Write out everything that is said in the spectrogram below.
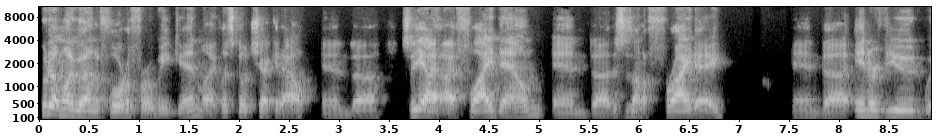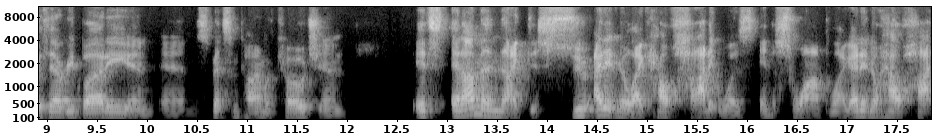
who don't want to go down to Florida for a weekend? Like, let's go check it out. And uh, so, yeah, I, I, fly down, and uh, this is on a Friday, and uh, interviewed with everybody and and spent some time with Coach. And it's and I'm in like this suit. I didn't know like how hot it was in the swamp. Like, I didn't know how hot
